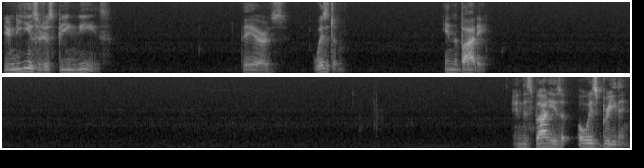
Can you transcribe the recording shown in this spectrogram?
Your knees are just being knees. There's wisdom in the body. and this body is always breathing.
